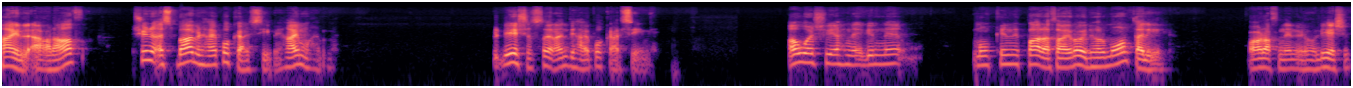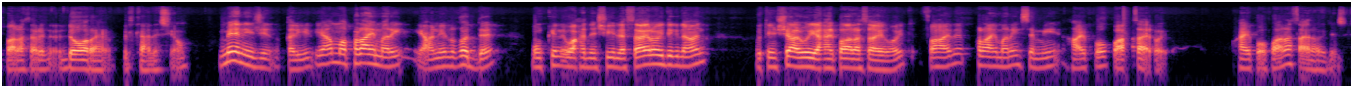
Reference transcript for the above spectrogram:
هاي الأعراض. شنو أسباب ال hypocalcemia هاي مهمة. ليش يصير عندي hypocalcemia أول شيء إحنا قلنا ممكن ال parathyroid hormone قليل. وعرفنا إنه ليش ال parathyroid دوره بالكالسيوم. من يجي قليل؟ يا إما primary يعني الغدة. ممكن واحد نشيله thyroid gland وتنشال وياها ال parathyroid فهذا primary نسميه hypoparathyroid hypoparathyroidism.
